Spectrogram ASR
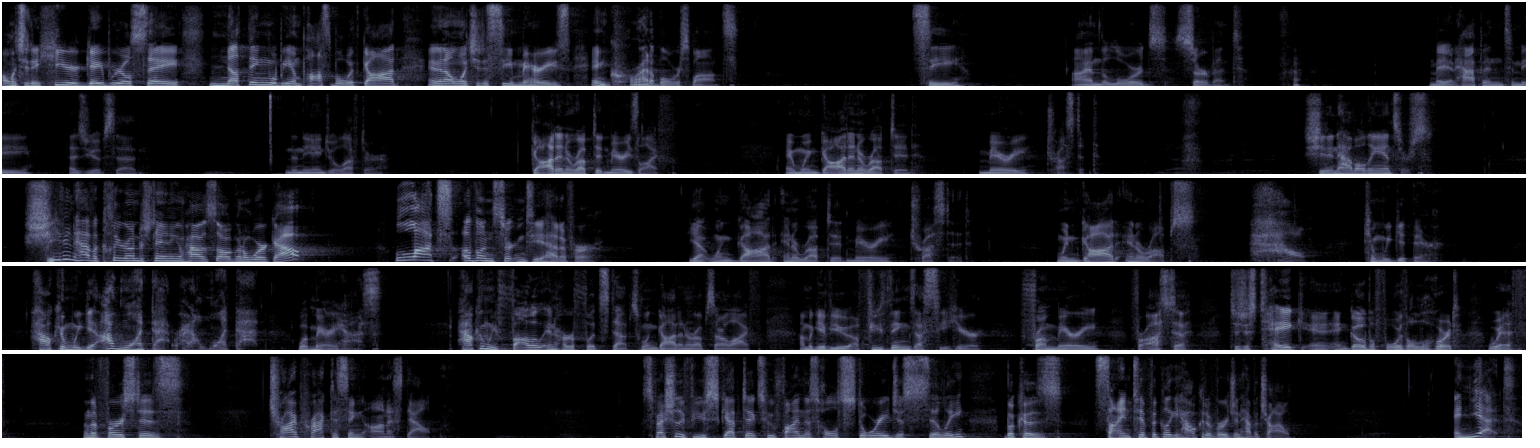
I want you to hear Gabriel say, Nothing will be impossible with God. And then I want you to see Mary's incredible response. See, I am the Lord's servant. May it happen to me as you have said. And then the angel left her. God interrupted Mary's life. And when God interrupted, Mary trusted. She didn't have all the answers. She didn't have a clear understanding of how it's all going to work out. Lots of uncertainty ahead of her. Yet when God interrupted, Mary trusted. When God interrupts, how can we get there? How can we get, I want that, right? I want that, what Mary has. How can we follow in her footsteps when God interrupts our life? I'm going to give you a few things I see here from Mary for us to, to just take and, and go before the Lord with. And the first is try practicing honest doubt. Especially for you skeptics who find this whole story just silly because scientifically, how could a virgin have a child? And yet,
